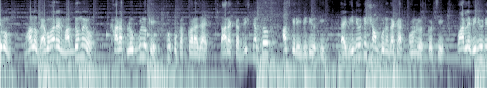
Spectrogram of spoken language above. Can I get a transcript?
এবং ভালো ব্যবহারের মাধ্যমেও খারাপ লোকগুলোকে কুপকাত করা যায়। তার একটা দৃষ্টান্ত আজকের এই ভিডিওটি। তাই ভিডিওটি সম্পূর্ণ দেখার অনুরোধ করছি। পারলে ভিডিওটি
